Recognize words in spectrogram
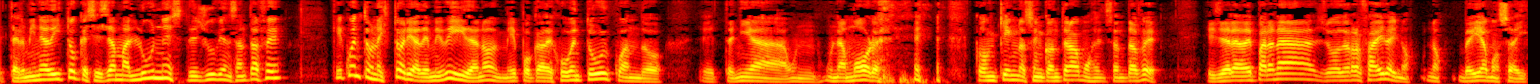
terminadito, que se llama Lunes de lluvia en Santa Fe, que cuenta una historia de mi vida, ¿no? En mi época de juventud, cuando eh, tenía un, amor con quien nos encontrábamos en Santa Fe. Ella era de Paraná, yo de Rafaela y nos, nos veíamos ahí.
